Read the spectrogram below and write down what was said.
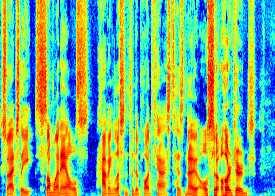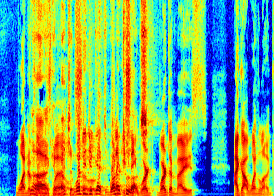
So actually, someone else, having listened to the podcast, has now also ordered one of Oh, them I as can well. imagine. What did you get? One or like you two say, lugs? Word word of mouth. I got a one lug,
